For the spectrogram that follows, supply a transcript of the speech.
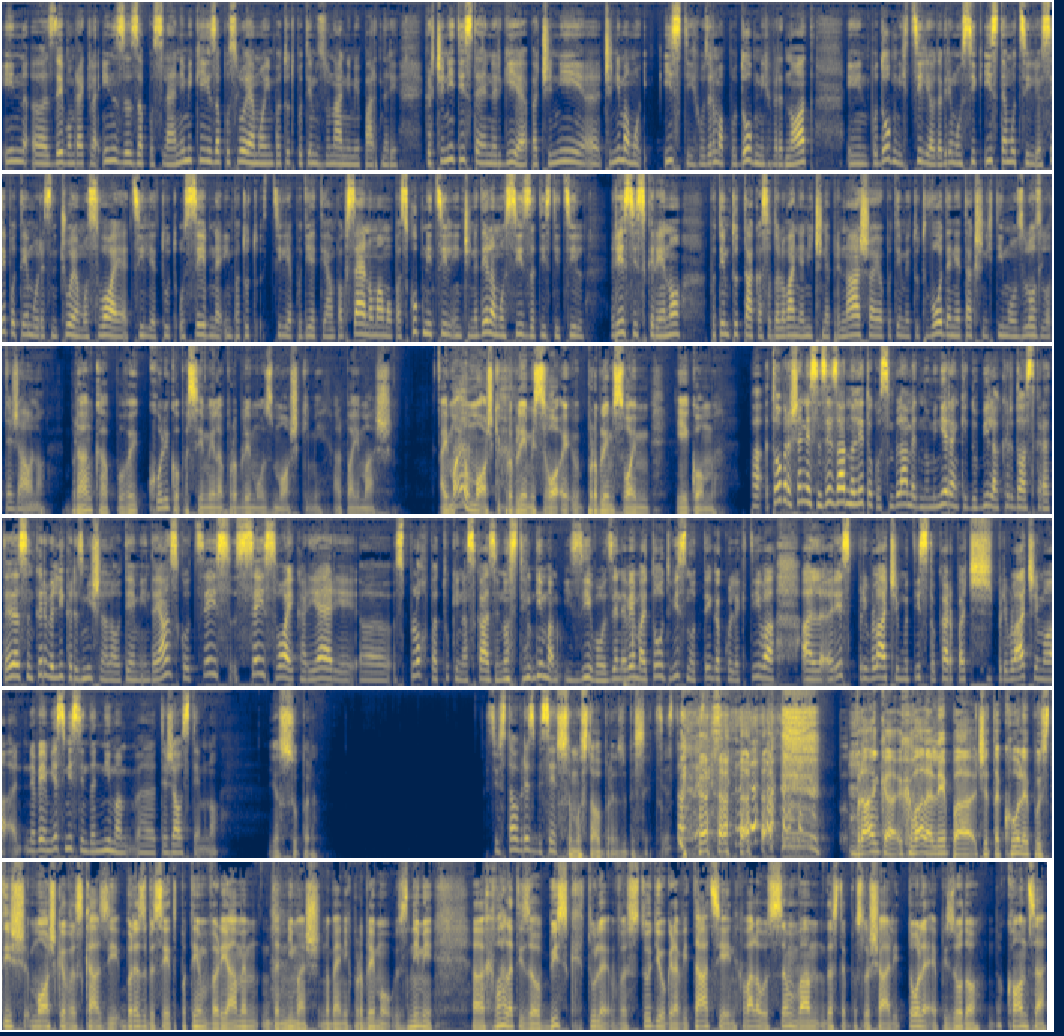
In uh, zdaj bom rekla, in z zaposlenimi, ki jih zaposlujemo, in pa tudi potem z zunanjimi partnerji. Ker če ni tiste energije, pa če, ni, eh, če nimamo istih oziroma podobnih vrednot in podobnih ciljev, da gremo vsi k istemu cilju, vse potem uresničujemo svoje cilje, tudi osebne in pa tudi cilje podjetja, ampak vseeno imamo pa skupni cilj in če ne delamo vsi za tisti cilj res iskreno, potem tudi taka sodelovanja nič ne prinašajo, potem je tudi vodenje takšnih timov zelo, zelo težavno. Branka, povej, koliko pa si imela problemov z moškimi ali pa imaš? A imajo moški problemi svoj, problem s svojim egom? Pa, to vprašanje sem zdaj zadnjo leto, ko sem bila med nominiranki, dobila kar dostkrat. Da sem kar veliko razmišljala o tem in dejansko v vsej svoji karieri, uh, sploh pa tukaj na skazi, no s tem nimam izzivov. Zdaj ne vem, ali je to odvisno od tega kolektiva ali res privlačimo tisto, kar pač privlačimo. Ne vem, jaz mislim, da nimam uh, težav s tem. No. Ja, super. Si ostal brez besed. Sem ostal brez besed. Si ostal brez besed. Branka, hvala lepa, če tako le pustiš moške v skazi brez besed, potem verjamem, da nimaš nobenih problemov z njimi. Eh, hvala ti za obisk tule v studiu Gravitacije in hvala vsem vam, da ste poslušali tole epizodo do konca.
